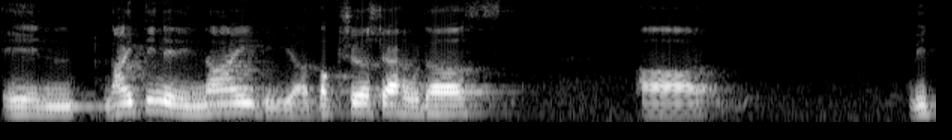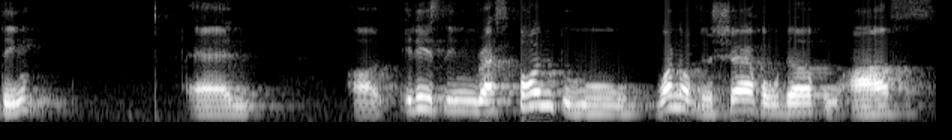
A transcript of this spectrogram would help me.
in 1989, the uh, Berkshire shareholders uh, meeting. And uh, it is in response to one of the shareholder who asked,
